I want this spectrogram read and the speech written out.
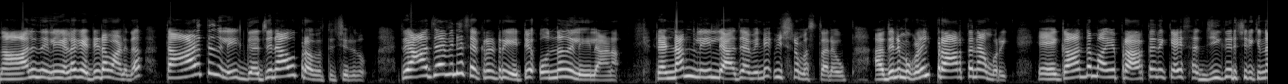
നാല് നിലയുള്ള കെട്ടിടമാണിത്. താഴത്തെ നിലയിൽ ഖജനാവ് പ്രവർത്തിച്ചിരുന്നു. രാജാവിന്റെ സെക്രട്ടേറിയറ്റ് ഒന്നാം നിലയിലാണ്. രണ്ടാം നിലയിൽ രാജാവിന്റെ വിശ്രമസ്ഥലവും. അതിനു മുകളിൽ പ്രാർത്ഥനാ മുറി. ഏകാന്തമായ പ്രാർത്ഥനയ്ക്കായി സജ്ജീകരിച്ചിരിക്കുന്ന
